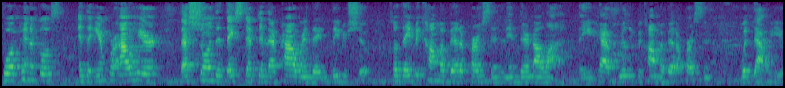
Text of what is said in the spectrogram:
Four of Pentacles, and the Emperor out here, that's showing that they stepped in their power and their leadership. So they become a better person and they're not lying. They have really become a better person without you.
